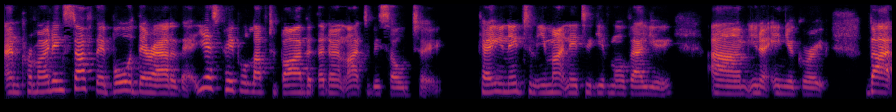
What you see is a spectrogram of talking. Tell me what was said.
and promoting stuff, they're bored, they're out of there. Yes, people love to buy, but they don't like to be sold to. Okay, you need to, you might need to give more value, um, you know, in your group. But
